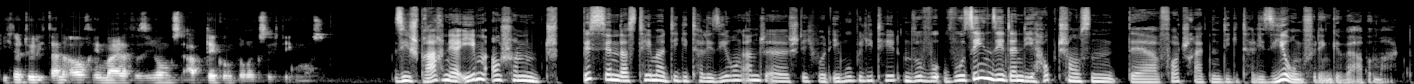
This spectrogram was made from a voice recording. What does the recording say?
die ich natürlich dann auch in meiner Versicherungsabdeckung berücksichtigen muss. Sie sprachen ja eben auch schon ein bisschen das Thema Digitalisierung an, äh, Stichwort E-Mobilität und so. Wo, wo sehen Sie denn die Hauptchancen der fortschreitenden Digitalisierung für den Gewerbemarkt?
